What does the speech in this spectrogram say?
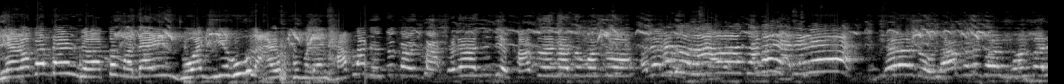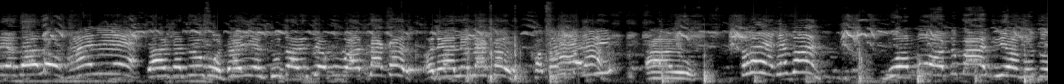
હેરો કરતા એમ જવા તો મદારી જોવા જઈએ. હું લાયો છે મદારી. હાપ લાગે. તો આજે દેખાતો એના તો મતો અલે તો લાવો સગા યાર રે વાત ના કર. અને આલે ના કર. ખબર પડી આયો. ખબર યાદ પણ ગોપો હતો બાજી અમે તો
